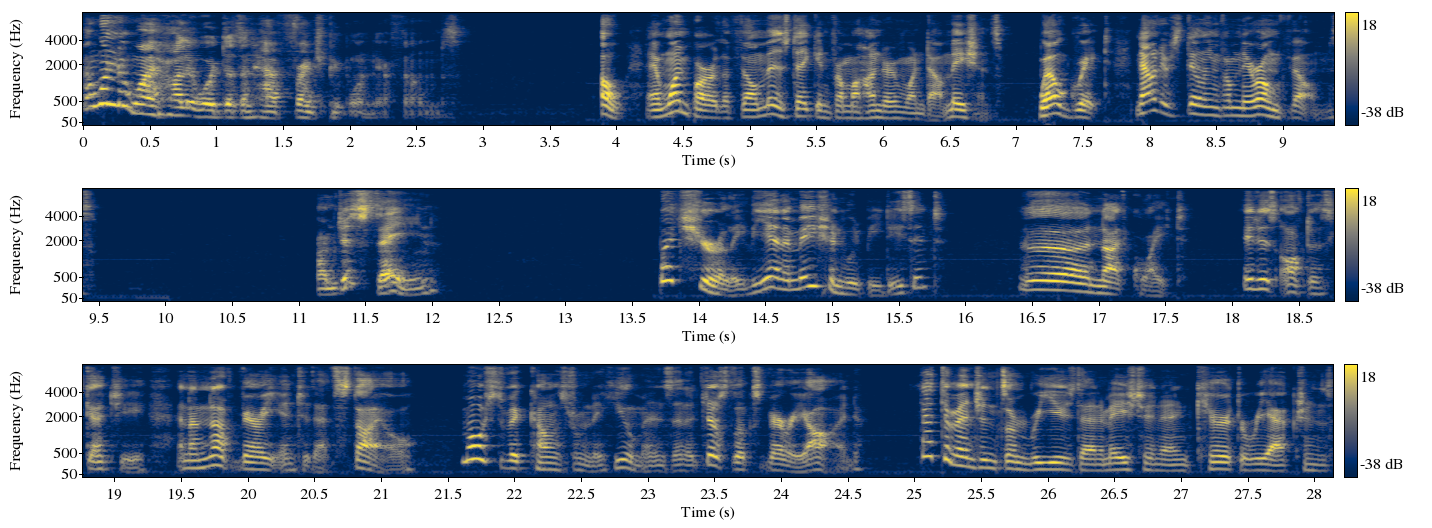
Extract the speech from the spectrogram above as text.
I wonder why Hollywood doesn't have French people in their films. Oh, and one part of the film is taken from 101 Dalmatians. Well, great. Now they're stealing from their own films. I'm just saying. But surely the animation would be decent. Uh, not quite. It is often sketchy, and I'm not very into that style. Most of it comes from the humans, and it just looks very odd. Not to mention some reused animation and character reactions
